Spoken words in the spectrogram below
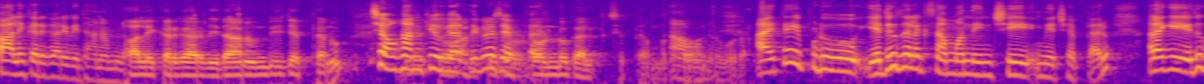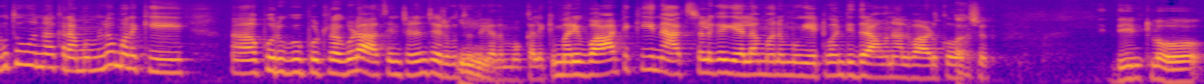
పాలేకర్ గారి విధానంలో. పాలేకర్ గారి విధానం చెప్పాను. చౌహాన్ క్యూ గారిది కూడా రెండు కలిపి చెప్పాము అయితే ఇప్పుడు ఎదుగుదలకు సంబంధించి మీరు చెప్పారు. అలాగే ఎదుగుతూ ఉన్న క్రమంలో మనకి పురుగు పుట్ర కూడా ఆశించడం జరుగుతుంది కదా మొక్కలకి. మరి వాటికి natural గా ఎలా మనము ఎటువంటి ద్రావణాలు వాడుకోవచ్చు? దీంట్లో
